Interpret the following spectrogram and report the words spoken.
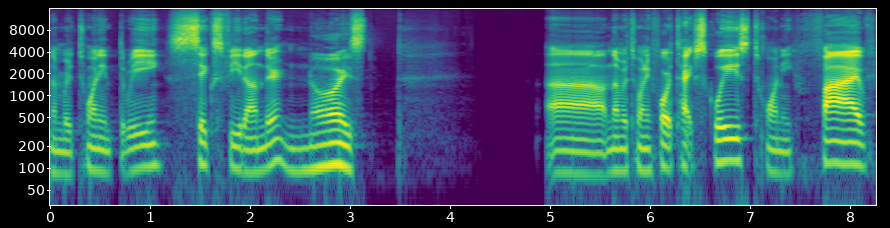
Number 23, Six Feet Under. Nice. Uh, number 24, Tight Squeeze. 25,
